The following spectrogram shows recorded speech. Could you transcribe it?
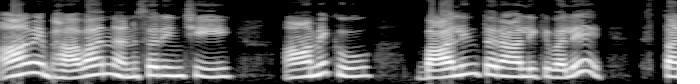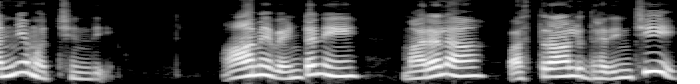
ఆమె భావాన్ని అనుసరించి ఆమెకు బాలింతరాలికి వలె స్తన్యమొచ్చింది. ఆమె వెంటనే మరల వస్త్రాలు ధరించి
